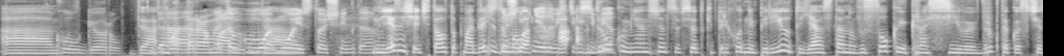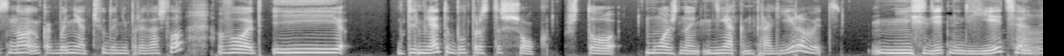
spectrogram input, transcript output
А, Cool girl. да. Да, Фотороман, Это мой, да. мой источник, да. Но я, значит, я читала топ-модель и думала, а, а себе. вдруг у меня начнется все-таки переходный период, и я стану высокой и красивой. Вдруг такое случится, но как бы нет, чуда не произошло. Вот. И для меня это был просто шок, что можно не контролировать, не сидеть на диете, М.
